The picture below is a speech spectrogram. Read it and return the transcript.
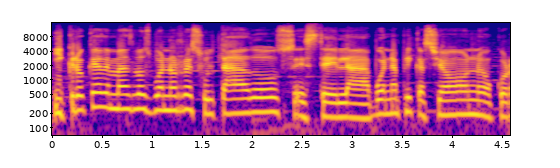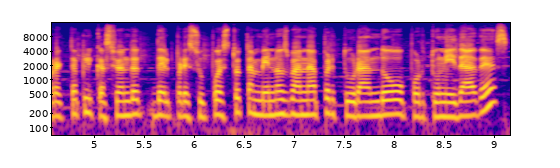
y, creo que además los buenos resultados, este, la buena aplicación o correcta aplicación del presupuesto también nos van aperturando oportunidades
